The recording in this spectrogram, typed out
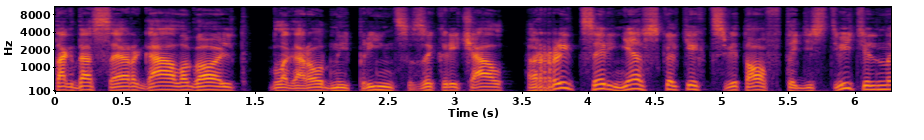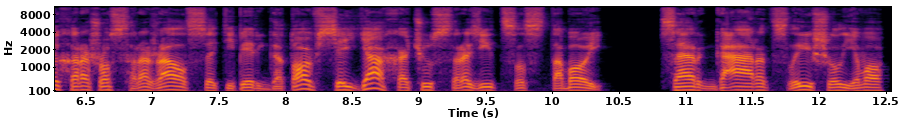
Тогда сэр Галогольд, благородный принц, закричал «Рыцарь нескольких цветов, ты действительно хорошо сражался, теперь готовься, я хочу сразиться с тобой». Сэр Гаррет слышал его,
